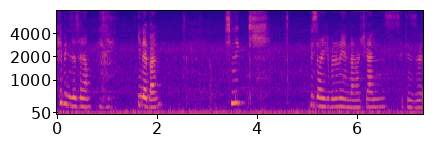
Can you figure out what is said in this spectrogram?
Hepinize selam. Yine ben. Şimdi bir sonraki bölüme yeniden hoş geldiniz. Hepinize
